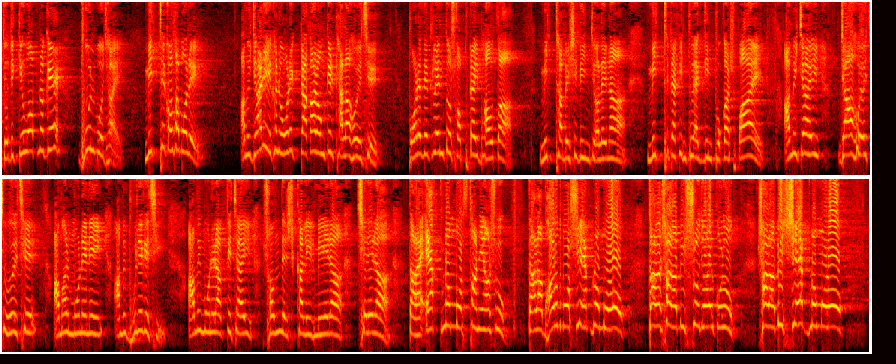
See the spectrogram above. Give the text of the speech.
যদি কেউ আপনাকে ভুল বোঝায়, মিথ্যে কথা বলে, আমি জানি এখানে অনেক টাকার অঙ্কের খেলা হয়েছে, পরে দেখলেন তো সবটাই ভাওতা, মিথ্যা বেশি দিন চলে না, মিথ্যেটা কিন্তু একদিন প্রকাশ পায়, আমি চাই যা হয়েছে হয়েছে, আমার মনে নেই, আমি ভুলে গেছি, আমি মনে রাখতে চাই সন্দেশখালীর মেয়েরা, ছেলেরা, তারা এক নম্বর স্থানে আসুক তারা ভারতবর্ষে এক নম্বর হোক, তারা সারা বিশ্ব জয় করুক, সারা বিশ্বে এক নম্বর হোক,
